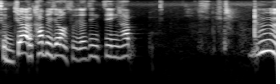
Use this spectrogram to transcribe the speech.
สุดยอดครับพี่จ้องสุดยอดจริง ๆ ครับ อืม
